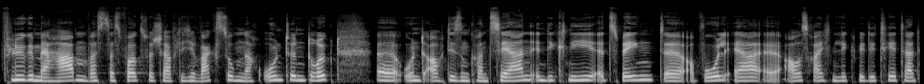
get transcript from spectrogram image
Flüge mehr haben, was das volkswirtschaftliche Wachstum nach unten drückt äh, und auch diesen Konzern in die Knie Knie zwingt, äh, obwohl er äh, ausreichend Liquidität hat,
